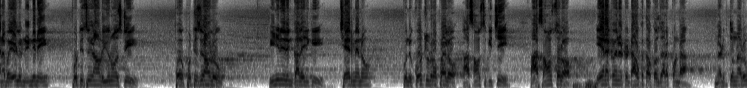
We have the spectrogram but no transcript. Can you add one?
ఎనభై ఏళ్ళు నిండినాయి. పొట్టి శ్రీరాములు యూనివర్సిటీ పొట్టి శ్రీరాములు ఇంజనీరింగ్ కాలేజీకి చైర్మన్ కొన్ని కోట్ల రూపాయలు ఆ సంస్థకి ఇచ్చి ఆ సంస్థలో ఏ రకమైనటువంటి అవకతవకలు జరగకుండా నడుపుతున్నారు.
